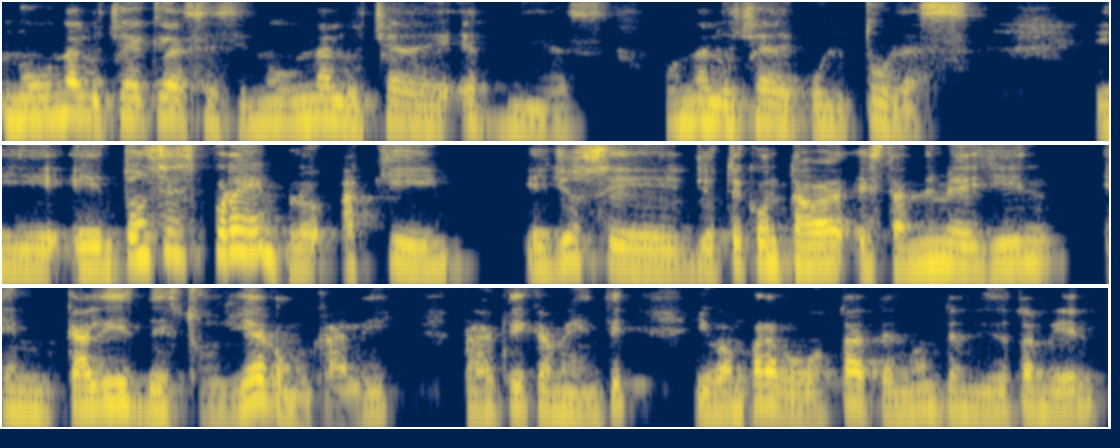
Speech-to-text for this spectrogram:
no una lucha de clases, sino una lucha de etnias, una lucha de culturas. Y entonces, por ejemplo, aquí ellos, eh, yo te contaba, están en Medellín, en Cali destruyeron Cali, prácticamente, y van para Bogotá, tengo entendido también,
